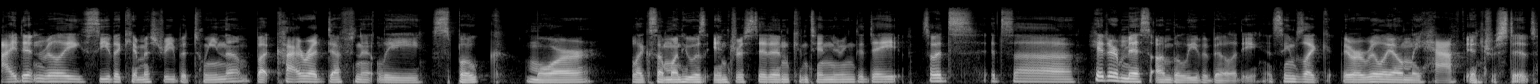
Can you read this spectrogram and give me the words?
I didn't really see the chemistry between them, but Kyra definitely spoke more like someone who was interested in continuing to date. So it's it's uh hit or miss unbelievability. It seems like they were really only half interested.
